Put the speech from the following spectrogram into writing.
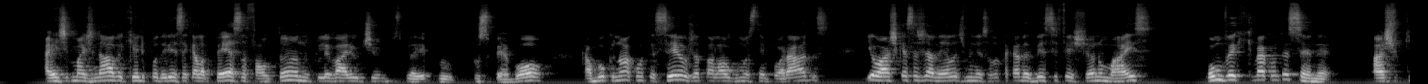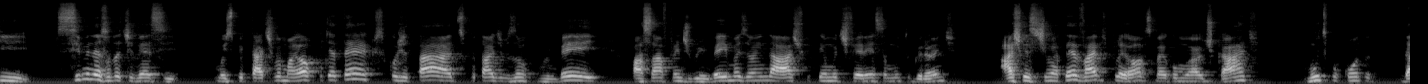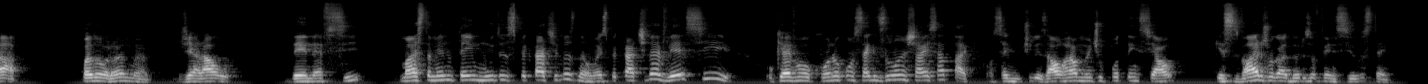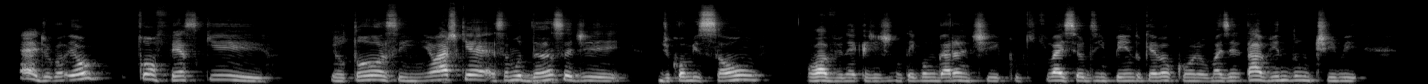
a gente imaginava que ele poderia ser aquela peça faltando, que levaria o time para o Super Bowl, acabou que não aconteceu, já está lá algumas temporadas, e eu acho que essa janela de Minnesota está cada vez se fechando mais, vamos ver o que vai acontecer, né? Acho que se Minnesota tivesse uma expectativa maior, podia até cogitar disputar a divisão com o Green Bay, passar à frente de Green Bay, mas eu ainda acho que tem uma diferença muito grande. Acho que esse time até vai para os playoffs, vai como wild card, muito por conta da panorama geral da NFC, mas também não tenho muitas expectativas não. A expectativa é ver se o Kevin O'Connell consegue deslanchar esse ataque, consegue utilizar realmente o potencial que esses vários jogadores ofensivos têm. É, Diogo, eu confesso que eu tô assim, eu acho que essa mudança de, de comissão Óbvio, né, que a gente não tem como garantir o que, vai ser o desempenho do Kevin O'Connell, mas ele tá vindo de um time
